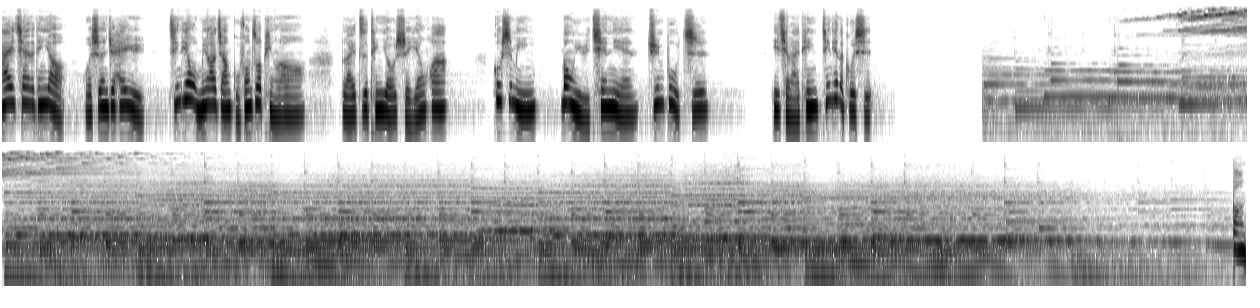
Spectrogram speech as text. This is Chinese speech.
嗨，亲爱的听友，我是 NG 黑雨。今天我们又要讲古风作品喽，来自听友水烟花，故事名《梦雨千年君不知》，一起来听今天的故事。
